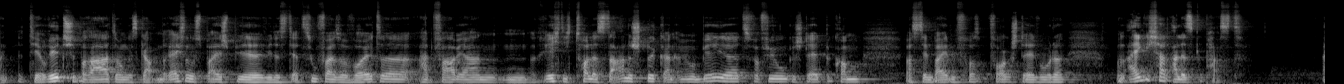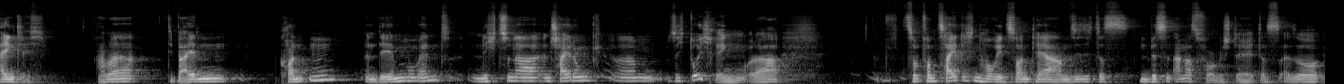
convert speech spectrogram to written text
eine theoretische Beratung, es gab ein Rechnungsbeispiel, wie das der Zufall so wollte, hat Fabian ein richtig tolles Sahnestück an Immobilie zur Verfügung gestellt bekommen, was den beiden vor, vorgestellt wurde. Und eigentlich hat alles gepasst. Eigentlich. Aber die beiden konnten in dem Moment nicht zu einer Entscheidung ähm, sich durchringen oder vom zeitlichen Horizont her haben sie sich das ein bisschen anders vorgestellt. Dass also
